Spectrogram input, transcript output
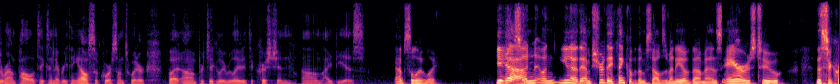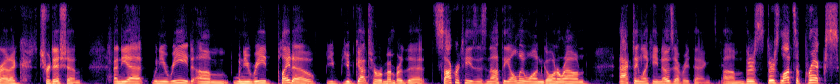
around politics and everything else of course on twitter but um, particularly related to christian um, ideas. Absolutely. Yeah, so, and, and you know i'm sure they think of themselves many of them as heirs to the socratic tradition and yet when you read um, when you read Plato, you, you've got to remember that Socrates is not the only one going around acting like he knows everything. Yeah. Um, there's there's lots of pricks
